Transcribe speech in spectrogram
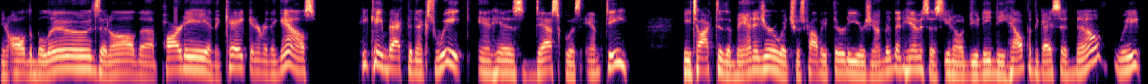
you know, all the balloons and all the party and the cake and everything else. He came back the next week and his desk was empty. He talked to the manager, which was probably 30 years younger than him. He says, you know, do you need any help? And the guy said, no, we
